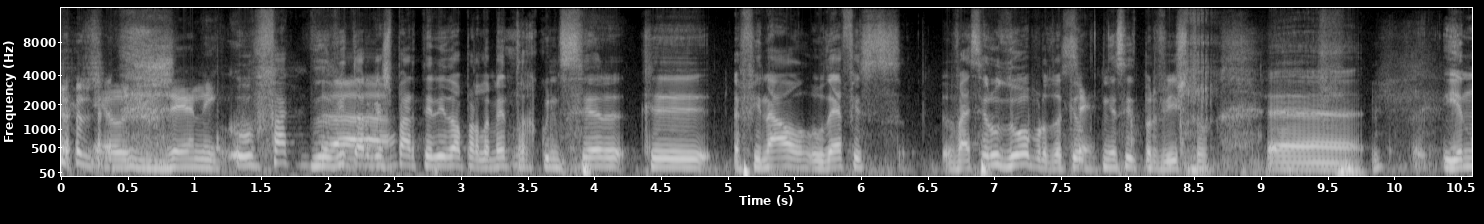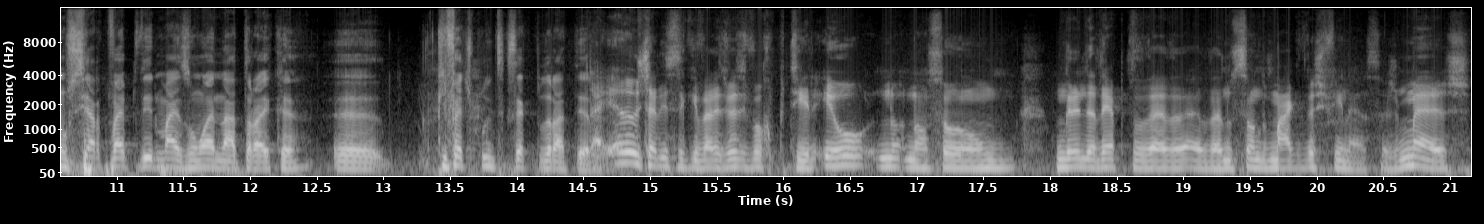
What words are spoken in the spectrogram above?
eugénico. O facto de Vítor Gaspar ter ido ao Parlamento reconhecer que, afinal, o déficit vai ser o dobro daquilo Sim. que tinha sido previsto eh, e anunciar que vai pedir mais um ano à Troika, eh, que efeitos políticos é que poderá ter? Eu já disse aqui várias vezes e vou repetir. Eu não sou um, um grande adepto da, da- da noção de mago das finanças, mas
